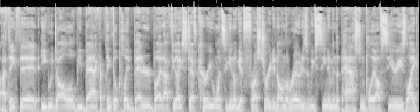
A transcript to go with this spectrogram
I think that Iguodala will be back. I think they'll play better, but I feel like Steph Curry once again will get frustrated on the road as we've seen him in the past in playoff series, like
